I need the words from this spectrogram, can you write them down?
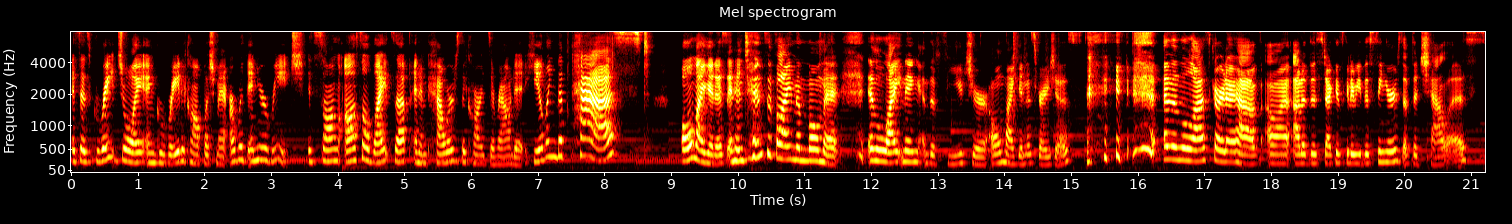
It says, Great joy and great accomplishment are within your reach. Its song also lights up and empowers the cards around it, healing the past. Oh my goodness, and intensifying the moment, enlightening the future. Oh my goodness gracious. and then the last card I have uh, out of this deck is going to be the Singers of the Chalice.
